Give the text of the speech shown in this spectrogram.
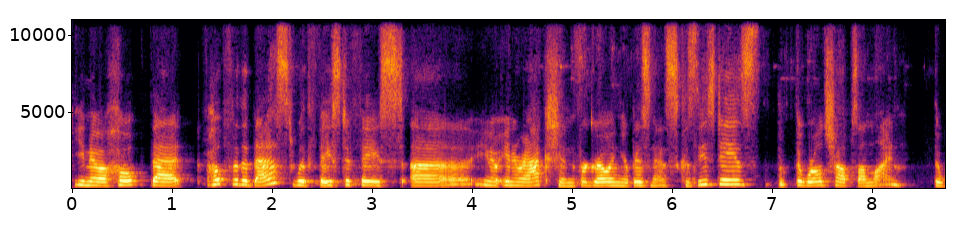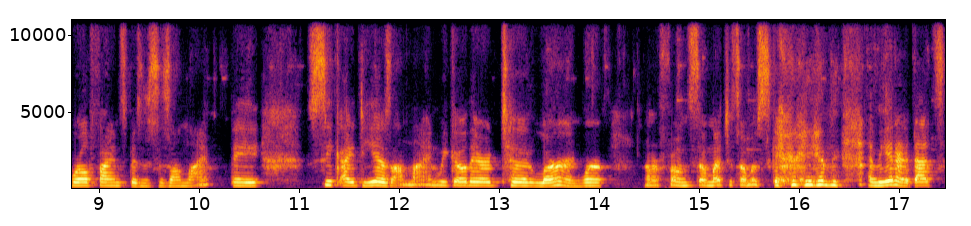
you know hope that hope for the best with face-to-face uh, you know interaction for growing your business because these days the world shops online. The world finds businesses online. They seek ideas online. We go there to learn. We're on our phones so much it's almost scary and, the, and the internet. That's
